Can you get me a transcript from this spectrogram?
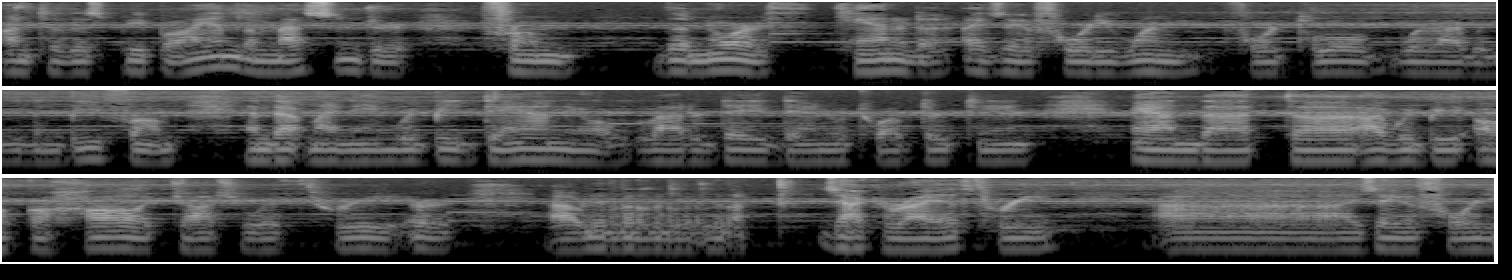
unto this people. I am the messenger from the north, Canada, Isaiah 41 foretold where I would even be from, and that my name would be Daniel, latter day Daniel 12, 13, and that uh, I would be alcoholic, Joshua 3, or uh, Zechariah 3, uh, Isaiah 40,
